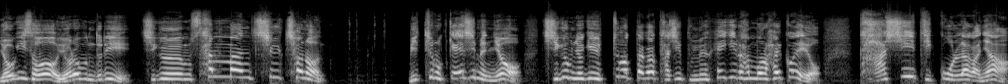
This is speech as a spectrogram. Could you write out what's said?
여기서 여러분들이 지금 3만 7천 원 밑으로 깨지면요. 지금 여기 뚫었다가 다시 분명 회기를 한번 할 거예요. 다시 딛고 올라가냐?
